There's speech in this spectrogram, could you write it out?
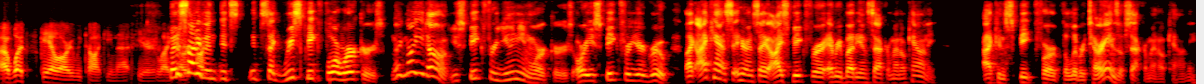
uh, at what scale are we talking at here? Like, but it's not even. It's it's like we speak for workers. Like, no, you don't. You speak for union workers, or you speak for your group. Like, I can't sit here and say I speak for everybody in Sacramento County. I can speak for the libertarians of Sacramento County.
